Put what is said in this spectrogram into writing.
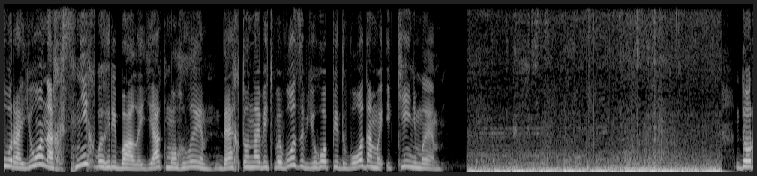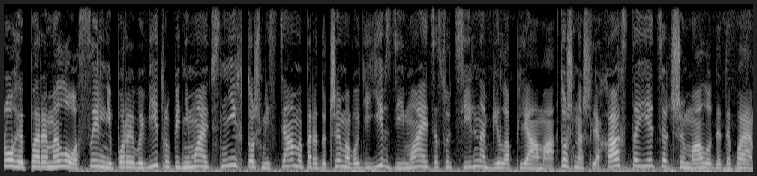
У районах сніг вигрібали як могли. Дехто навіть вивозив його під водами і кіньми. Дороги перемело. Сильні пориви вітру піднімають сніг, тож місцями перед очима водіїв здіймається суцільна біла пляма. Тож на шляхах стається чимало ДТП.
